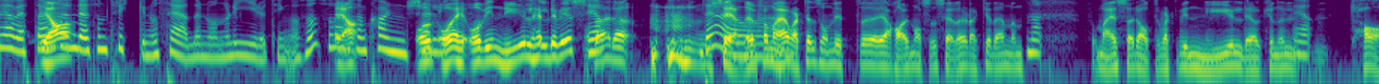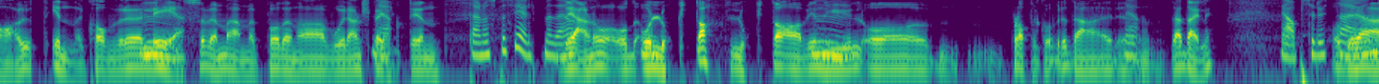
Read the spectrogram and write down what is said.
Jeg vet det Ja. er en del som trykker noen CD-er nå når de gir ut ting og sånn, så det er Ja. liksom kanskje Og, litt og, og vinyl, heldigvis. Ja. Der, Det er CD jo- for meg har vært en sånn litt eh, Jeg har jo masse CD-er, det er ikke det, men Nei. for meg så har det alltid vært vinyl. Det å kunne. Ta ut innecoveret, Mm. lese hvem er med på denne, hvor er den spilt inn. Det er noe spesielt med det. Det altså. noe, og, og lukta. Lukta av Mm. vinyl og platecoveret, det, Ja. det er deilig. Ja, absolutt. Det det er jo en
